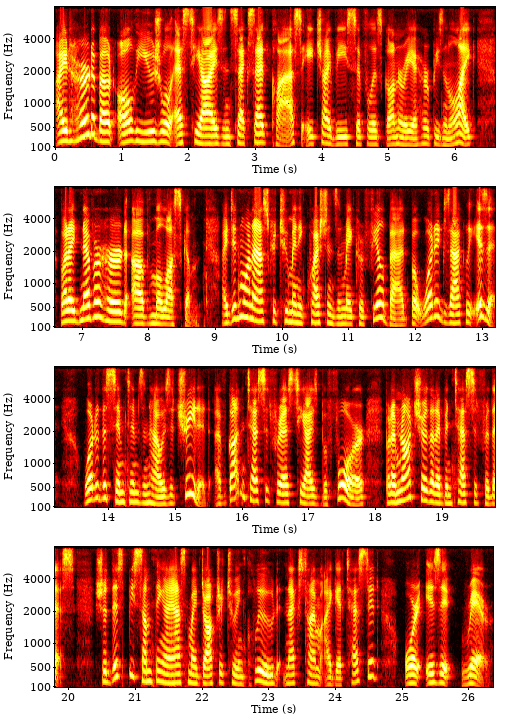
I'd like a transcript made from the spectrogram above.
I'd heard about all the usual STIs in sex ed class HIV, syphilis, gonorrhea, herpes, and the like, but I'd never heard of molluscum. I didn't want to ask her too many questions and make her feel bad, but what exactly is it? What are the symptoms and how is it treated? I've gotten tested for STIs before, but I'm not sure that I've been tested for this. Should this be something I ask my doctor to include next time I get tested, or is it rare?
